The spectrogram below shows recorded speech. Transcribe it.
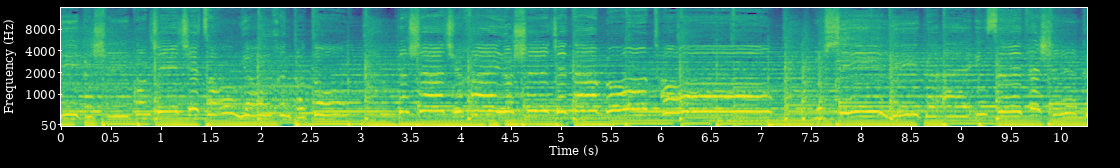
一个时光机器，总有很多洞，掉下去还有世界大不同。游戏里的爱因斯坦是个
